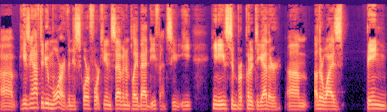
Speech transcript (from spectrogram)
Uh, he's gonna have to do more than just score 14 and seven and play bad defense. He he he needs to put it together. Um, otherwise, being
